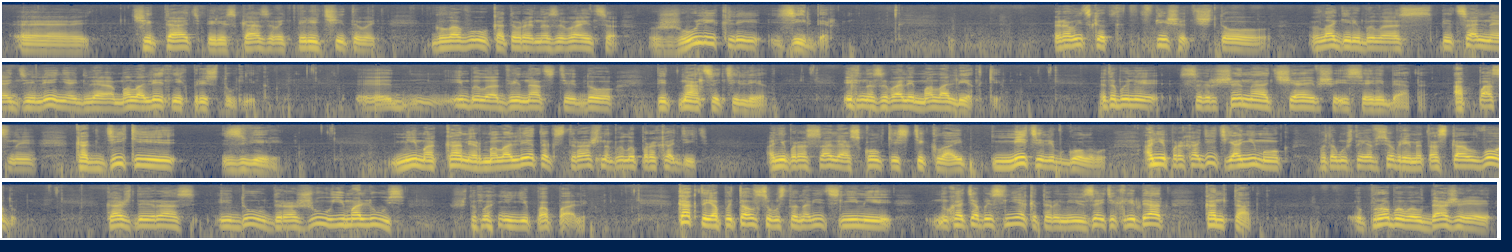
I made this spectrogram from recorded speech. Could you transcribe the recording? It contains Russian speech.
э, читать, пересказывать, перечитывать главу, которая называется «Жулик ли Зильбер?». Равицкак пишет, что в лагере было специальное отделение для малолетних преступников. Э, им было от 12 до 15 лет. Их называли малолетки. Это были совершенно отчаявшиеся ребята, опасные, как дикие звери. Мимо камер малолеток страшно было проходить. Они бросали осколки стекла и метили в голову. А не проходить я не мог, потому что я все время таскал воду. Каждый раз иду, дрожу и молюсь, чтобы они не попали. Как-то я пытался установить с ними, ну хотя бы с некоторыми из этих ребят, контакт. Пробовал даже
